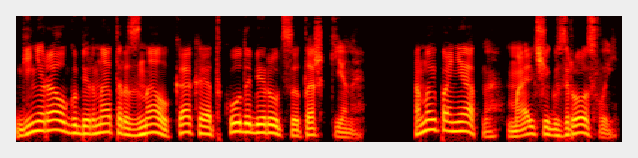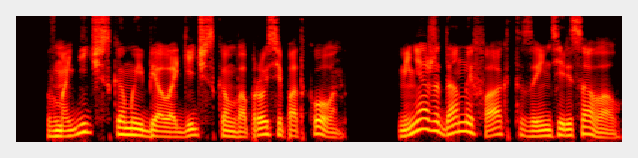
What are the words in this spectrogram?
Генерал-губернатор знал, как и откуда берутся ташкены. Оно и понятно, мальчик взрослый, в магическом и биологическом вопросе подкован. Меня же данный факт заинтересовал.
